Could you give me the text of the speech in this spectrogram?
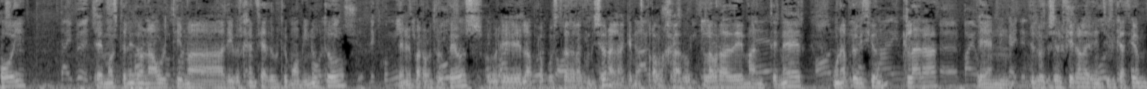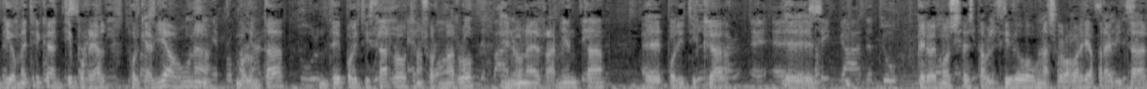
Hoy hemos tenido una última divergencia de último minuto en el Parlamento Europeo sobre la propuesta de la Comisión en la que hemos trabajado a la hora de mantener una prohibición clara en, en lo que se refiere a la identificación biométrica en tiempo real, porque había una voluntad de politizarlo, transformarlo en una herramienta eh, política, eh, pero hemos establecido una salvaguardia para evitar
